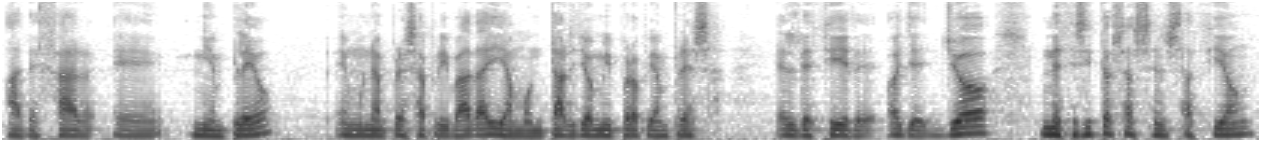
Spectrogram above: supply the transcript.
a dejar eh, mi empleo en una empresa privada y a montar yo mi propia empresa. El decir, oye, yo necesito esa sensación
